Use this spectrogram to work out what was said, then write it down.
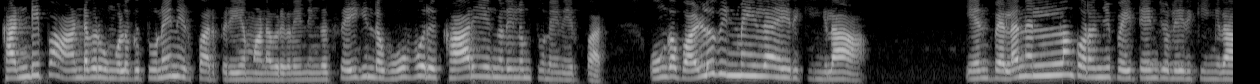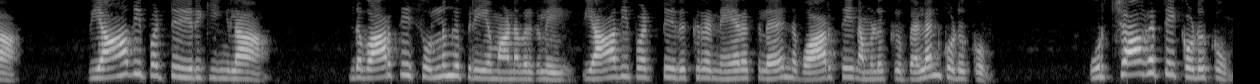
கண்டிப்பாக ஆண்டவர் உங்களுக்கு துணை நிற்பார் பிரியமானவர்களை. நீங்கள் செய்கின்ற ஒவ்வொரு காரியங்களிலும் துணை நிற்பார். உங்கள் வலுவின்மையில் இருக்கீங்களா? என் பலனெல்லாம் குறைஞ்சி போயிட்டேன்னு சொல்லியிருக்கீங்களா? வியாதிப்பட்டு இருக்கீங்களா? இந்த வார்த்தை சொல்லுங்க பிரியமானவர்களே. வியாதிப்பட்டு இருக்கிற நேரத்தில் இந்த வார்த்தை நம்மளுக்கு பலன் கொடுக்கும். உற்சாகத்தை கொடுக்கும்.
